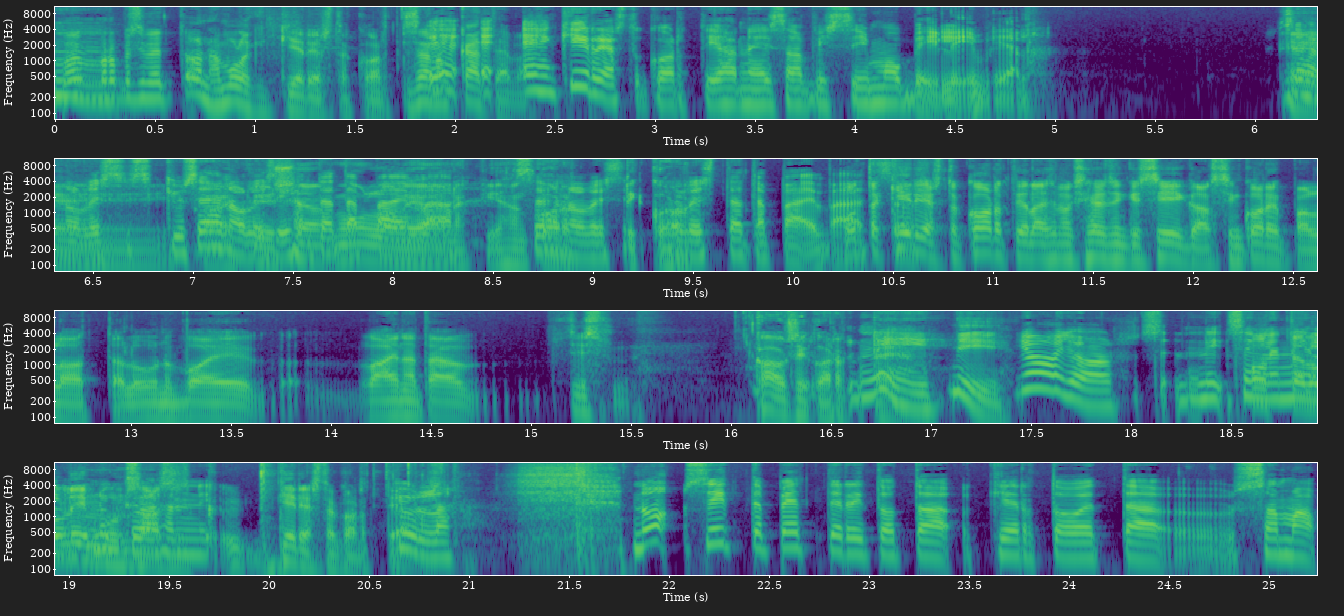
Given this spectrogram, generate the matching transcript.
Mä mm. rupesin, että onhan mullakin kirjastokortti. Se on E- kätevä. e- Eihän kirjastokorttihan ei saa vissiin mobiiliin vielä. Sehän Ei olisi, kyllä sehän olisi ihan se- tätä mulla oli päivää. ainakin ihan sehän olisi, olisi tätä päivää. Mutta kirjastokortilla esimerkiksi Helsinki Seagalsin koripallootteluun voi lainata, siis Kausikortteja. Niin. Niin. Joo, joo. Se- Ni, ottelulinnun saa siis kirjastokorttia Kyllä. ostaa. No sitten Petteri tota, kertoo, että sama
